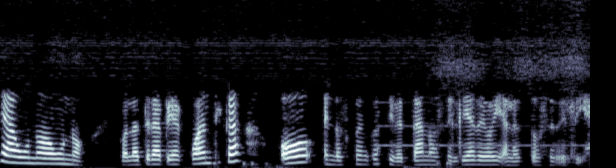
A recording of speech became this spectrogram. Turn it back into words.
sea uno a uno con la terapia cuántica o en los cuencos tibetanos el día de hoy a las 12 del día.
